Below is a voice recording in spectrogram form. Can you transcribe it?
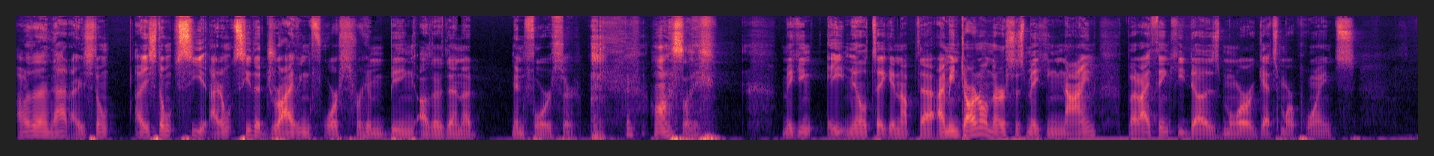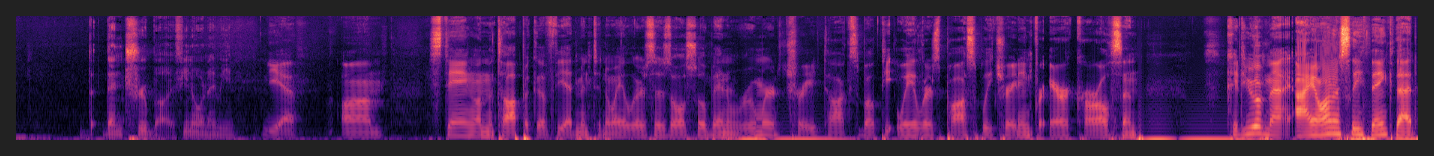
other than that, I just don't I just don't see it. I don't see the driving force for him being other than a enforcer. Honestly making eight mil taking up that. I mean, Darnell Nurse is making nine, but I think he does more, gets more points th- than Trouba, if you know what I mean. Yeah. Um, staying on the topic of the Edmonton Oilers, there's also been rumored trade talks about the Oilers possibly trading for Erik Karlsson. Could you imagine? I honestly think that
